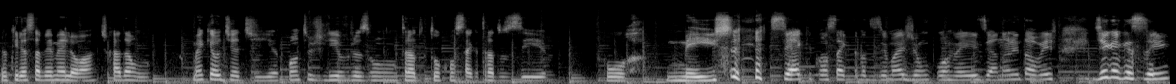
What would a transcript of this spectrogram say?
Eu queria saber melhor de cada um. Como é que é o dia a dia? Quantos livros um tradutor consegue traduzir? Por mês, se é que consegue traduzir mais de um por mês, e a Nani talvez diga que sim.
